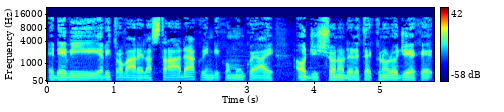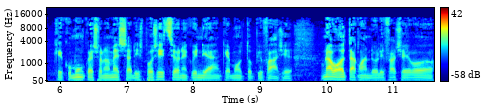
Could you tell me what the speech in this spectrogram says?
e devi ritrovare la strada, quindi comunque hai Oggi ci sono delle tecnologie che, che, comunque sono messe a disposizione, quindi è anche molto più facile. Una volta quando li facevo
